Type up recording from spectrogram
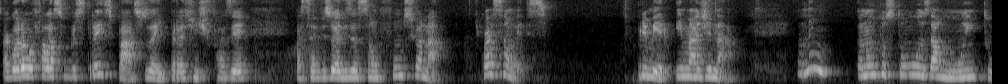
Agora eu vou falar sobre os três passos aí para a gente fazer essa visualização funcionar. Quais são eles? Primeiro, imaginar. Eu, nem, eu não costumo usar muito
